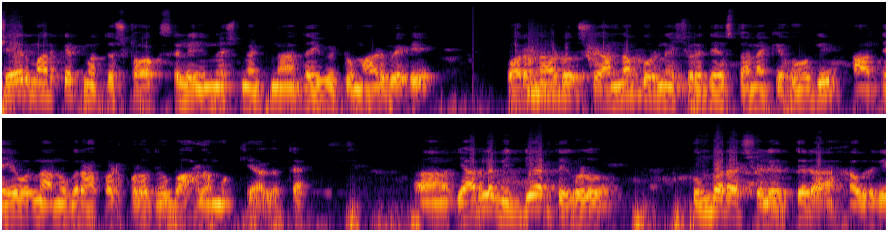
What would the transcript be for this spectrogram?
ಶೇರ್ ಮಾರ್ಕೆಟ್ ಮತ್ತು ಸ್ಟಾಕ್ಸ್ ಅಲ್ಲಿ ಇನ್ವೆಸ್ಟ್ಮೆಂಟ್ನ ದಯವಿಟ್ಟು ಮಾಡಬೇಡಿ. ಹೊರನಾಡು ಶ್ರೀ ಅನ್ನಪೂರ್ಣೇಶ್ವರಿ ದೇವಸ್ಥಾನಕ್ಕೆ ಹೋಗಿ ಆ ದೇವರನ್ನ ಅನುಗ್ರಹ ಪಡ್ಕೊಳ್ಳೋದು ಬಹಳ ಮುಖ್ಯ ಆಗುತ್ತೆ. ಯಾರೆಲ್ಲ ವಿದ್ಯಾರ್ಥಿಗಳು ಕುಂಭರಾಶಿಯಲ್ಲಿ ಇರ್ತೀರಾ, ಅವರಿಗೆ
